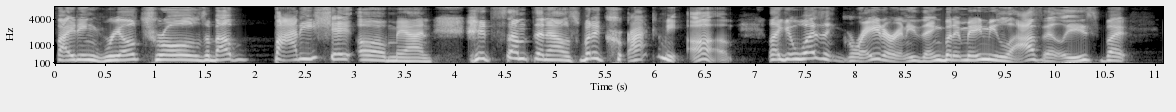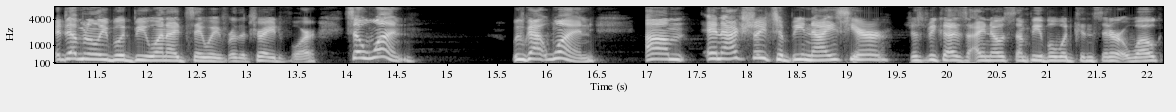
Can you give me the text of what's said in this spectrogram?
fighting real trolls about body shape. Oh man, it's something else, but it cracked me up. Like it wasn't great or anything, but it made me laugh at least. But it definitely would be one I'd say wait for the trade for. So one, we've got one. Um, and actually to be nice here, just because I know some people would consider it woke.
